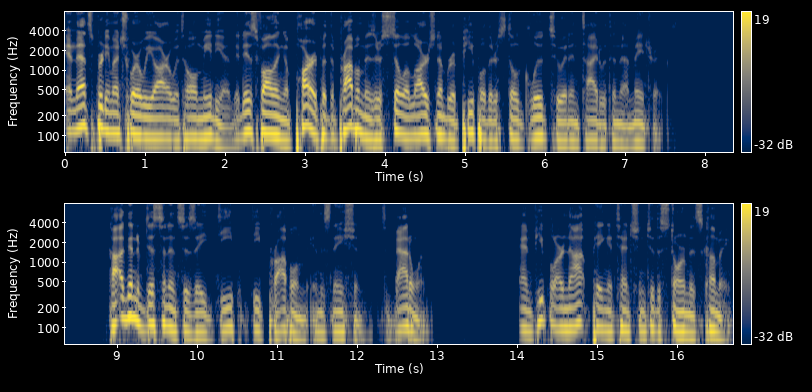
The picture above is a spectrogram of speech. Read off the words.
And that's pretty much where we are with whole media. It is falling apart, but the problem is there's still a large number of people that are still glued to it and tied within that matrix. Cognitive dissonance is a deep, deep problem in this nation. It's a bad one. And people are not paying attention to the storm that's coming.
